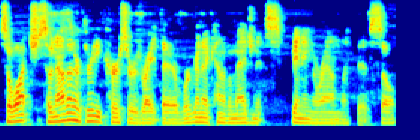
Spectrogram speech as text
So watch, so now that our 3D cursor is right there, we're going to kind of imagine it spinning around like this. So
